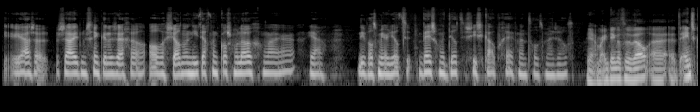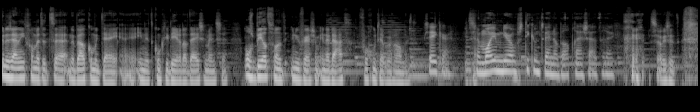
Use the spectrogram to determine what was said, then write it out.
ja, zo zou je het misschien kunnen zeggen. Al was Sheldon niet echt een kosmoloog, maar ja, die was meer deeltje, bezig met deeltjesfysica op een gegeven moment, volgens mij zelfs. Ja, maar ik denk dat we wel uh, het eens kunnen zijn in ieder geval met het uh, Nobelcomité uh, in het concluderen dat deze mensen ons beeld van het universum inderdaad voor goed hebben veranderd. Zeker. Het is ja. een mooie manier om stiekem twee Nobelprijzen uit te reiken. Zo is het.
